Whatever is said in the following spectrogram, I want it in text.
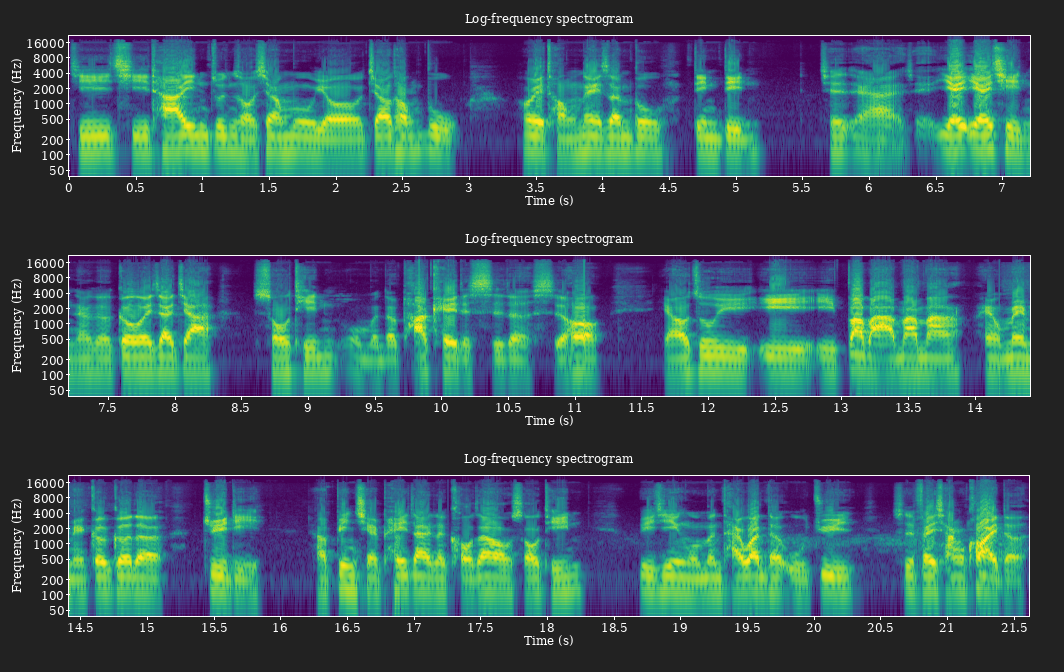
及其他应遵守项目，由交通部会同内政部订定。其实呃，也也请那个各位在家收听我们的 p a r k a s 的时候，也要注意以以爸爸妈妈还有妹妹哥哥的距离啊，并且佩戴着口罩收听。毕竟我们台湾的五 G 是非常快的，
